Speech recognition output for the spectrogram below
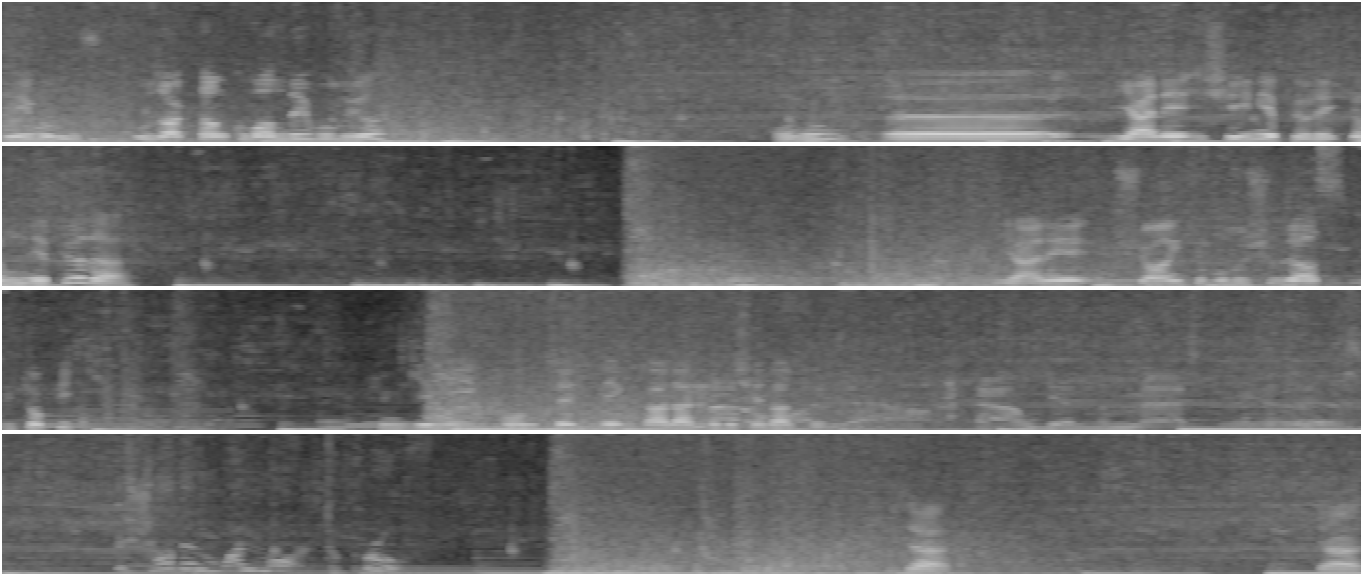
şeyi bulmuş. Uzaktan kumandayı buluyor. Onun eee, yani şeyini yapıyor, reklamını yapıyor da. Yani şu anki buluşu biraz ütopik. Tüm gemiyi kontrol etmekle alakalı şeyler söylüyor. I'm getting the mastery of this. Show them one more to prove. Güzel. Gel.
